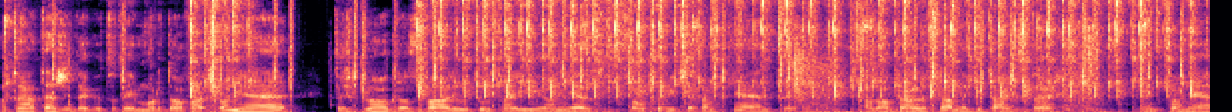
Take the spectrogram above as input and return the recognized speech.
No to ja też idę go tutaj mordować. O nie, ktoś blok rozwalił tutaj i on jest całkowicie zamknięty. O dobra, ale Franek i tak zdech, więc to nie,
